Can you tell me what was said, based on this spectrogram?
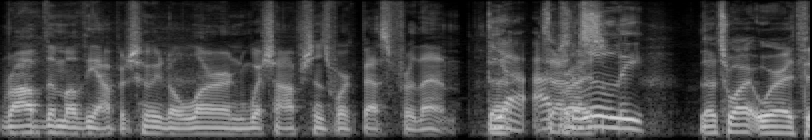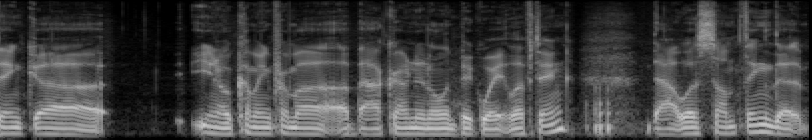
rob them of the opportunity to learn which options work best for them. yeah, that's- absolutely. That's why where I think uh, you know coming from a, a background in Olympic weightlifting, that was something that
